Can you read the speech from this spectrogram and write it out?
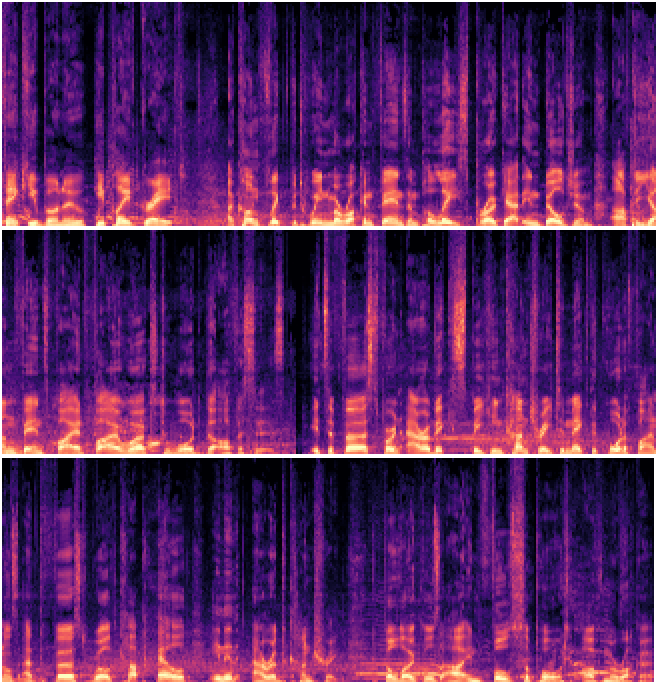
Thank you, Bounou. He played great. A conflict between Moroccan fans and police broke out in Belgium after young fans fired fireworks toward the officers. It's a first for an Arabic speaking country to make the quarterfinals at the first World Cup held in an Arab country. The locals are in full support of Morocco.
